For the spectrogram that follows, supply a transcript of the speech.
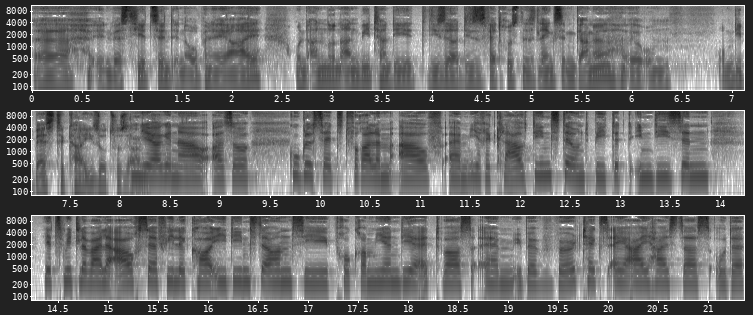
äh, investiert sind in OpenAI und anderen Anbietern, die dieser, dieses Wettrüsten ist längst im Gange, äh, um um die beste KI sozusagen. Ja, genau. Also Google setzt vor allem auf ähm, ihre Cloud-Dienste und bietet in diesen jetzt mittlerweile auch sehr viele KI-Dienste an. Sie programmieren dir etwas ähm, über Vertex AI heißt das oder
